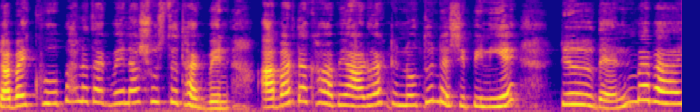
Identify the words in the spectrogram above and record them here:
সবাই খুব ভালো থাকবেন আর সুস্থ থাকবেন। আবার দেখা হবে আরও একটা নতুন রেসিপি নিয়ে। টিল দেন বাবাই বাই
